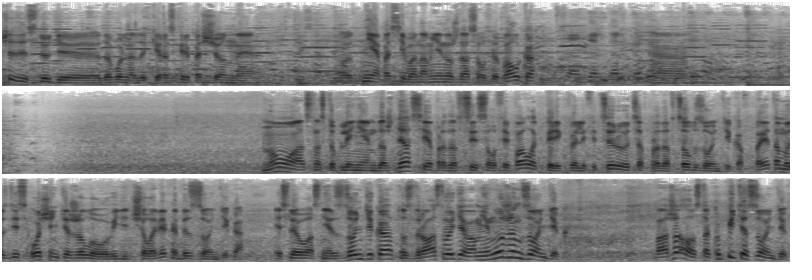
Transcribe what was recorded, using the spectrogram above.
Вообще здесь люди довольно-таки раскрепощенные. Вот. Не, спасибо, нам не нужна селфи-палка. А. Ну, а с наступлением дождя все продавцы селфи-палок переквалифицируются в продавцов зонтиков. Поэтому здесь очень тяжело увидеть человека без зонтика. Если у вас нет зонтика, то здравствуйте, вам не нужен зонтик? Пожалуйста, купите зонтик.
